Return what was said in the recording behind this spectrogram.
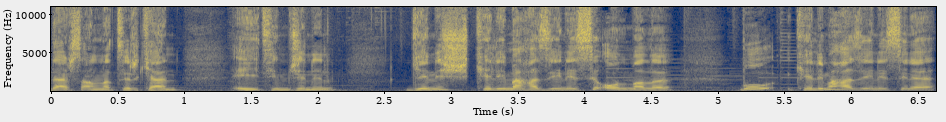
ders anlatırken eğitimcinin. Geniş kelime hazinesi olmalı. Bu kelime hazinesine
